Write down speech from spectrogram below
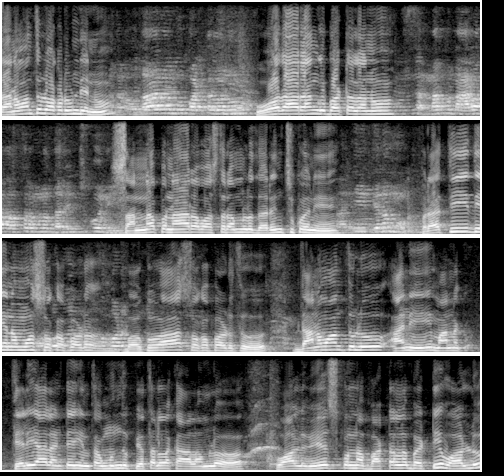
ధనవంతుడు ఒకడు ఉండేను. ఓదారంగు బట్టలను రంగు బట్టలను సన్నపు నార వస్త్రములు ధరించుకొని ప్రతి దినము సుఖపడు బహువా సుఖపడుతూ ధనవంతులు అని మనకు తెలియాలంటే ఇంతకుముందు పితరుల కాలంలో వాళ్ళు వేసుకున్న బట్టలను బట్టి వాళ్ళు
